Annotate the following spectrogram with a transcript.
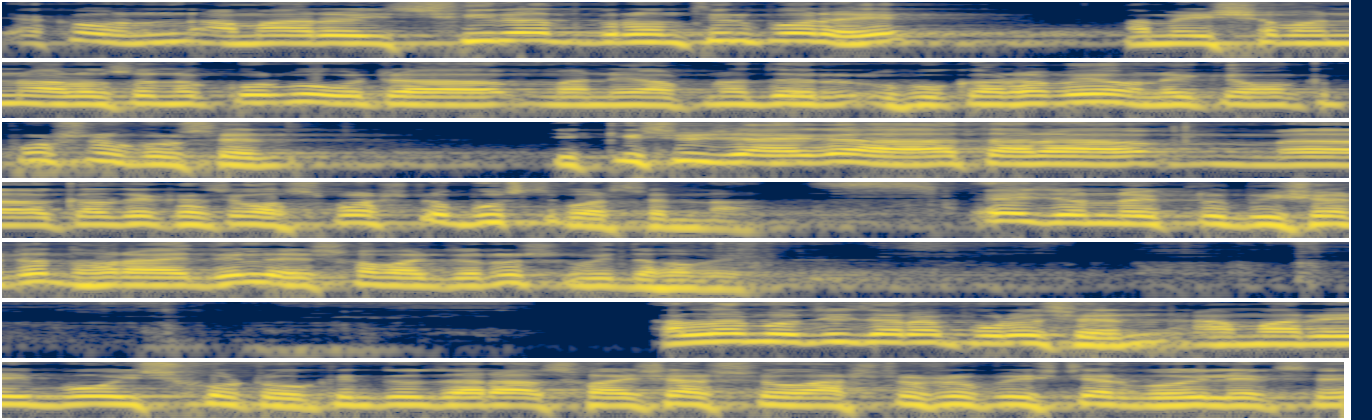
এখন আমার ওই সিরাত গ্রন্থের পরে আমি সামান্য আলোচনা করব, ওটা মানে আপনাদের উপকার হবে। অনেকে আমাকে প্রশ্ন করছেন যে কিছু জায়গা তারা তাদের কাছে অস্পষ্ট বুঝতে পারছেন না। এই জন্য একটু বিষয়টা ধরায় দিলে সবার জন্য সুবিধা হবে। আল্লাহ মর্জি যারা পড়েছেন, আমার এই বই ছোট, কিন্তু যারা ছয়, সাতশো আটশোশো পৃষ্ঠার বই লেখছে,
